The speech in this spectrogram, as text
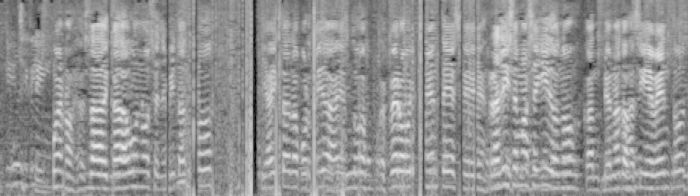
Aquí en Chiclín. Bueno, está de cada uno, se le invita a todos y ahí está la oportunidad. Esto espero obviamente se realice más seguido, ¿no? Campeonatos así, eventos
